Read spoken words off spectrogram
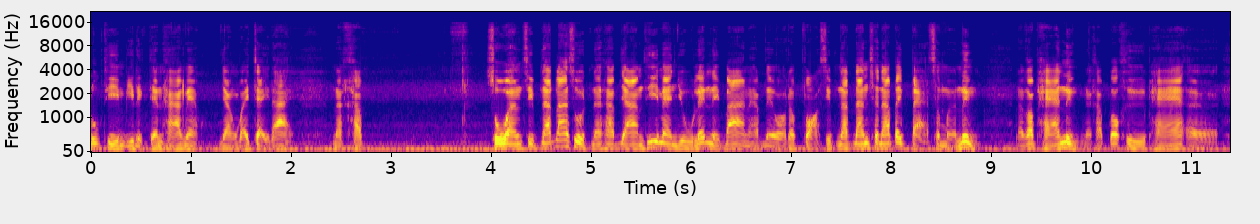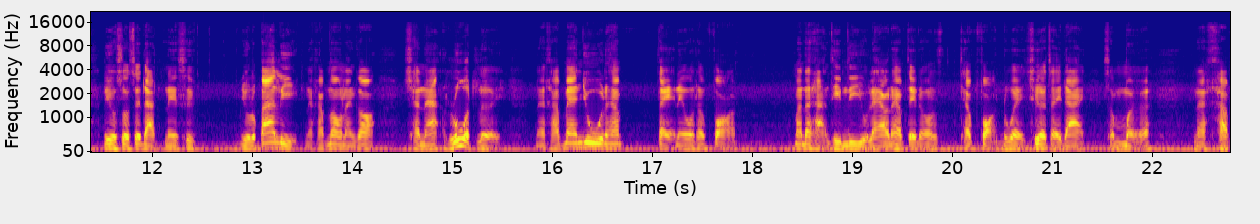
ลูกทีมอีลิกเทนฮากเนี่ยยังไว้ใจได้ นะครับ ส่วน 10 นัดล่าสุดนะครับ ยามที่แมนยูเล่นในบ้านนะครับในโอทัฟฟอร์ด10นัดนั้นชนะไป 8 เสมอ 1 แล้วก็แพ้ 1 นะครับ ก็คือแพ้เอ่อเรียวโซเซดัตในศึกยูโรปาลีกนะครับ นอกนั้นก็ชนะรวดเลยนะครับแมนยูนะครับเตะในโอทัฟฟอร์ดมาตรฐานทีมดีอยู่แล้วนะครับเตะในโอทัฟฟอร์ดด้วยเชื่อใจได้เสมอนะครับ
